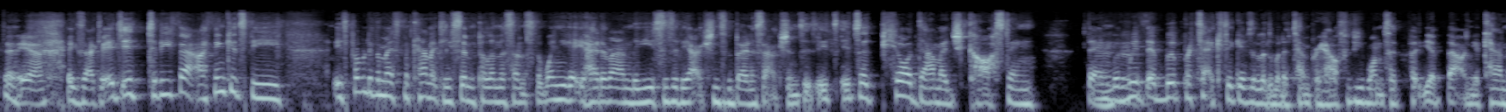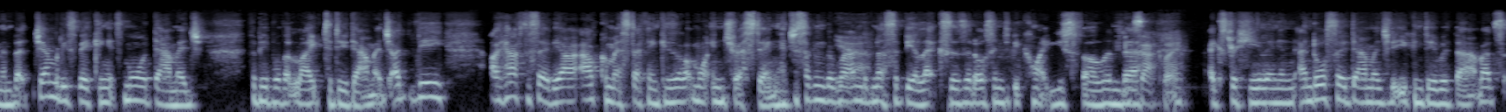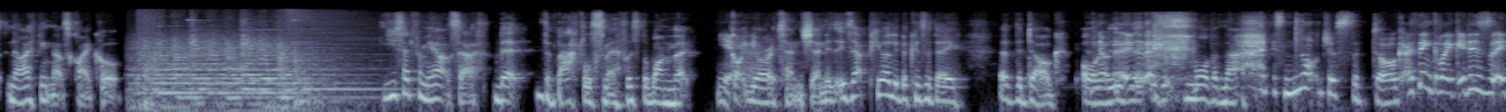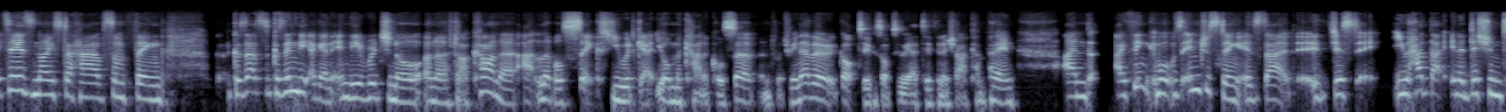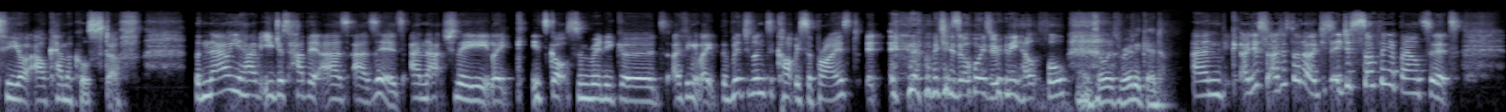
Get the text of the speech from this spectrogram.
yeah, exactly. It, it, to be fair, I think it's the it's probably the most mechanically simple in the sense that when you get your head around the uses of the actions and the bonus actions, it's it's, it's a pure damage casting thing. Mhm. With, with, with protector gives a little bit of temporary health if you want to put your that on your cannon, but generally speaking, it's more damage for people that like to do damage. I, the I have to say, the alchemist I think is a lot more interesting. Just having the Yeah. randomness of the elixirs, it all seemed to be quite useful and uh, exactly. extra healing and, and also damage that you can do with that. That's no, I think that's quite cool. You said from the outset that the battlesmith was the one that Yeah. got your attention. Is, is that purely because of the of the dog, or No, is, it- is it more than that? It's not just the dog. I think like it is. It is nice to have something because that's because in the again in the original unearthed arcana at level six you would get your mechanical servant which we never got to because obviously we had to finish our campaign and i think what was interesting is that it just you had that in addition to your alchemical stuff but now you have you just have it as as is and actually like it's got some really good i think like the vigilant can't be surprised it which is always really helpful It's always really good. and I just I just don't know. It just it just something about it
